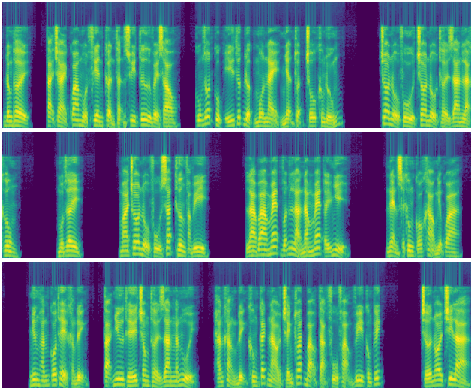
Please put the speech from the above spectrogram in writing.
đồng thời, tại trải qua một phiên cẩn thận suy tư về sau, cũng rốt cục ý thức được môn này nhận thuật chỗ không đúng. Cho nổ phù, cho nổ thời gian là không. Một giây, mà cho nổ phù sát thương phạm vi là ba m vẫn là năm m ấy nhỉ? Nện sẽ không có khảo nghiệm qua. Nhưng hắn có thể khẳng định, tại như thế trong thời gian ngắn ngủi, hắn khẳng định không cách nào tránh thoát bạo tạc phù phạm vi công kích chớ nói chi là,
